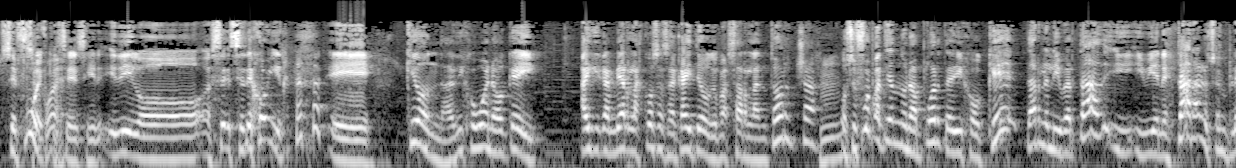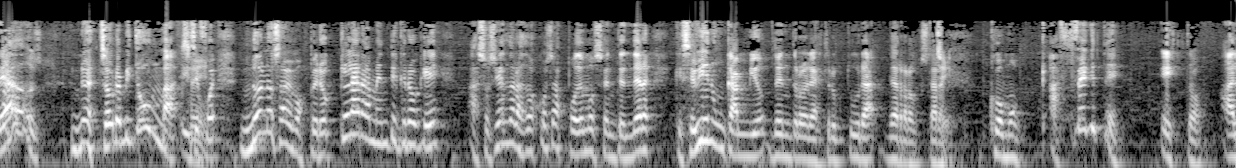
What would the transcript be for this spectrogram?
se fue, Se fue. quise decir. Y digo, se, se dejó ir. Eh, ¿Qué onda? Dijo, bueno, ok, hay que cambiar las cosas acá y tengo que pasar la antorcha. Mm. O se fue pateando una puerta y dijo, ¿qué? ¿Darle libertad y, y bienestar a los empleados? No, sobre mi tumba. Y Sí. se fue. No lo sabemos, pero claramente creo que asociando las dos cosas podemos entender que se viene un cambio dentro de la estructura de Rockstar. Sí. Como afecte esto a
